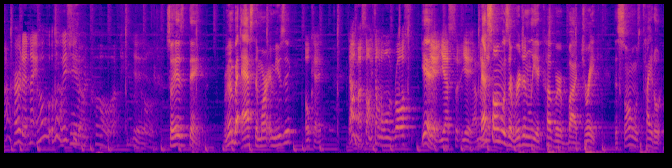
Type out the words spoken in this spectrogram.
I've heard that name. Who, who is she can't though? recall. I can't Yeah. recall. So here's the thing. Remember Aston Martin music? Okay. That was my song. You talking about the one with Ross? Yeah. Yeah, yes, sir. yeah. I remember That song was originally a cover by Drake. The song was titled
